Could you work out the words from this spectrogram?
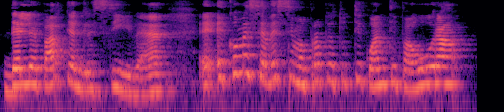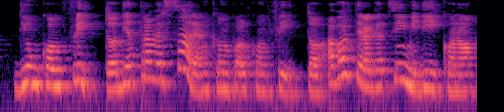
delle parti aggressive, eh, è, è come se avessimo proprio tutti quanti paura di un conflitto, di attraversare anche un po' il conflitto. A volte i ragazzini mi dicono:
